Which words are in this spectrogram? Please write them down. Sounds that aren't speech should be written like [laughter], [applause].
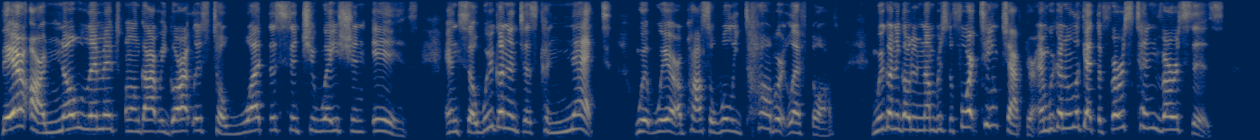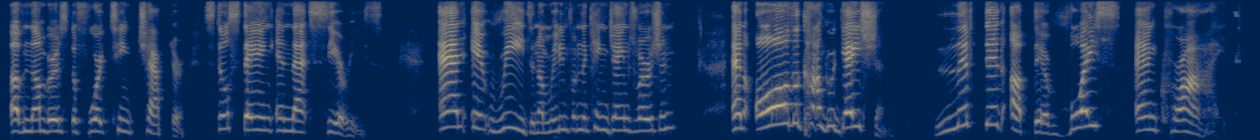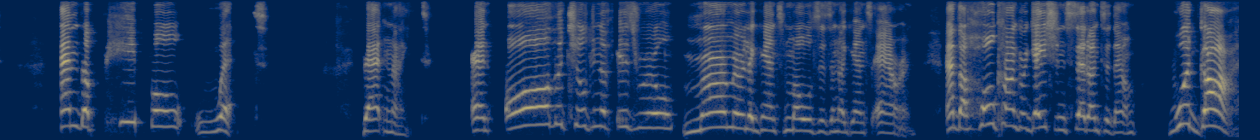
There are no limits on God, regardless to what the situation is. And so we're going to just connect with where Apostle Willie Talbert left off. We're going to go to Numbers, the 14th chapter, and we're going to look at the first 10 verses of Numbers, the 14th chapter, still staying in that series. And it reads, and I'm reading from the King James Version, and all the congregation lifted up their voice and cried, and the people wept that night and all the children of Israel murmured against Moses and against Aaron. And the whole congregation said unto them, Would God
